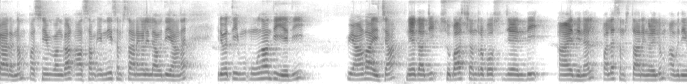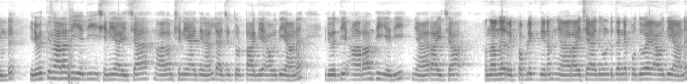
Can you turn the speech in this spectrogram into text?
കാരണം പശ്ചിമ ബംഗാൾ ആസാം എന്നീ സംസ്ഥാനങ്ങളിൽ അവധിയാണ്. ഇരുപത്തി മൂന്നാം തീയതി വ്യാഴാഴ്ച നേതാജി സുഭാഷ് ചന്ദ്രബോസ് ജയന്തി ആയതിനാൽ പല സംസ്ഥാനങ്ങളിലും അവധിയുണ്ട്. ഇരുപത്തിനാലാം തീയതി ശനിയാഴ്ച നാലാം ശനിയായതിനാൽ രാജ്യത്തൊട്ടാകെ അവധിയാണ്. ഇരുപത്തി ആറാം തീയതി ഞായറാഴ്ച ഒന്നാണ് റിപ്പബ്ലിക് ദിനം ഞായറാഴ്ച ആയതുകൊണ്ട് തന്നെ പൊതുവായ അവധിയാണ്.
